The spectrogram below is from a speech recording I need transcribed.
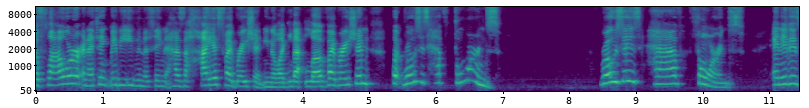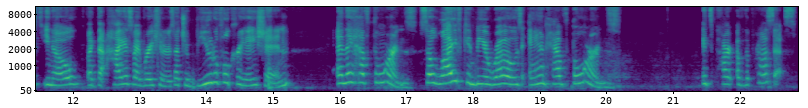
the flower and I think maybe even the thing that has the highest vibration, you know, like that love vibration, but roses have thorns. Roses have thorns. And it is, you know, like that highest vibration or such a beautiful creation and they have thorns. So life can be a rose and have thorns. It's part of the process.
